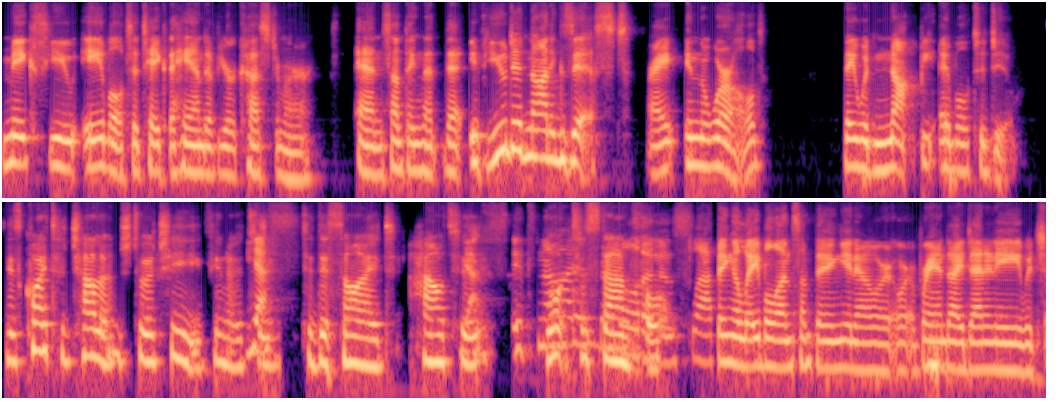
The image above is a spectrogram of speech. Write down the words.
makes you able to take the hand of your customer and something that that if you did not exist right in the world they would not be able to do it's quite a challenge to achieve you know to, yes. to decide how to yes. it's not what to stand for slapping a label on something you know or, or a brand mm-hmm. identity which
